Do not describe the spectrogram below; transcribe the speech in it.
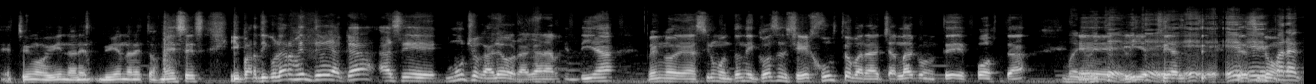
estuvimos viviendo en, viviendo en estos meses. Y particularmente hoy acá hace mucho calor acá en Argentina. Vengo de hacer un montón de cosas, llegué justo para charlar con ustedes posta. Bueno, Eh, viste, y viste, Eh, eh, eh, es, como- para,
